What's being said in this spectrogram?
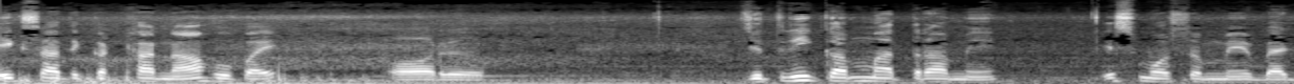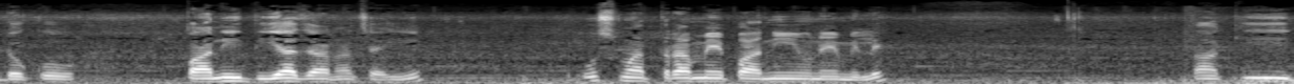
एक साथ इकट्ठा ना हो पाए और जितनी कम मात्रा में इस मौसम में बेडों को पानी दिया जाना चाहिए। उस मात्रा में पानी उन्हें मिले, ताकि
